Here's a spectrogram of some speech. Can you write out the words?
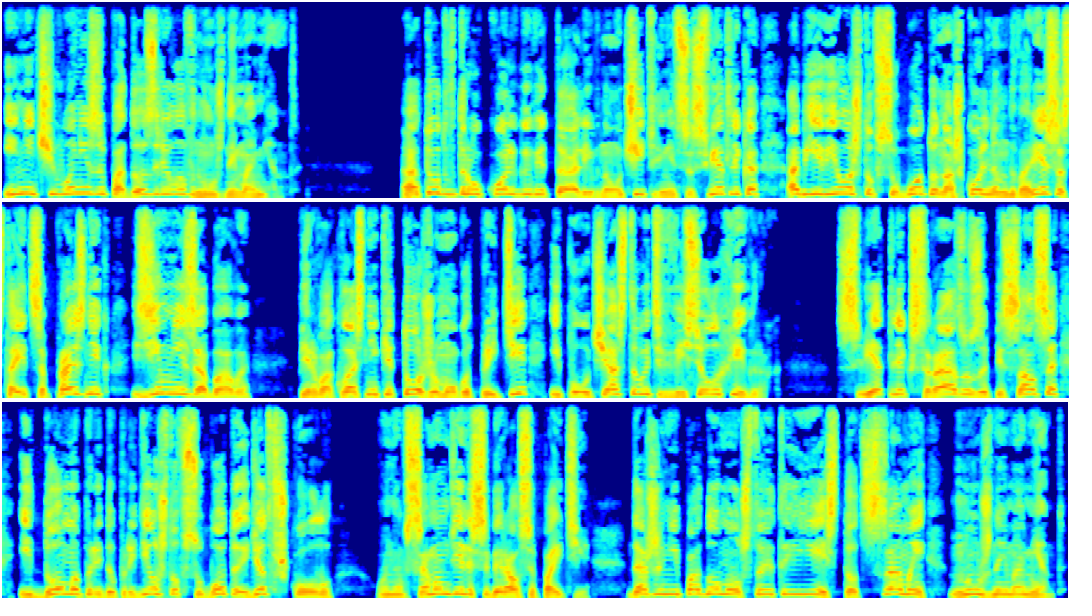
и ничего не заподозрила в нужный момент. А тут вдруг Ольга Витальевна, учительница Светлика, объявила, что в субботу на школьном дворе состоится праздник зимней забавы — Первоклассники тоже могут прийти и поучаствовать в веселых играх. Светлик сразу записался и дома предупредил, что в субботу идет в школу. Он и в самом деле собирался пойти. Даже не подумал, что это и есть тот самый нужный момент.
